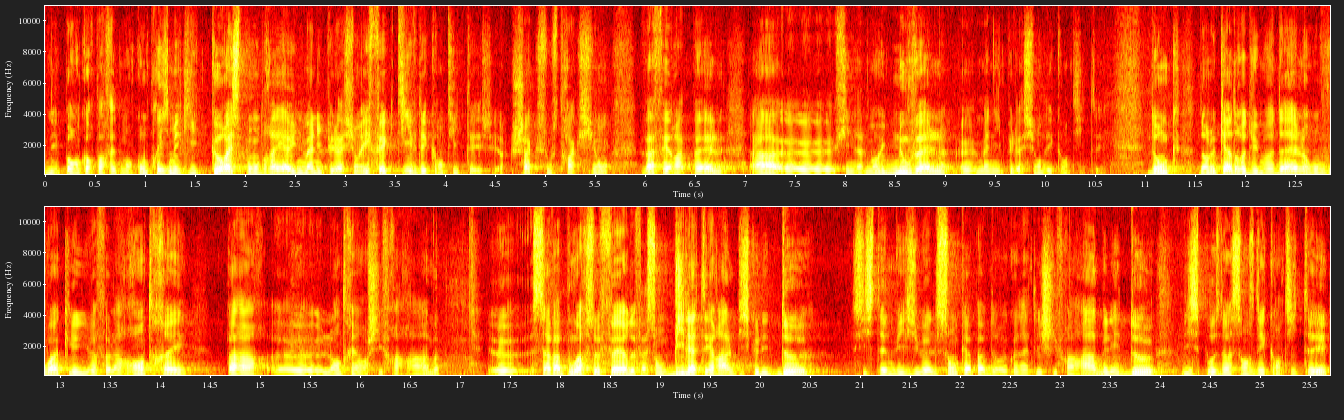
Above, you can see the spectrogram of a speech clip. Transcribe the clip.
n'est pas encore parfaitement comprise, mais qui correspondrait à une manipulation effective des quantités. C'est-à-dire que chaque soustraction va faire appel à euh, finalement une nouvelle euh, manipulation des quantités. Donc, dans le cadre du modèle, on voit qu'il va falloir rentrer par euh, l'entrée en chiffre arabe. ça va pouvoir se faire de façon bilatérale, puisque les deux systèmes visuels sont capables de reconnaître les chiffres arabes et les deux disposent d'un sens des quantités.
